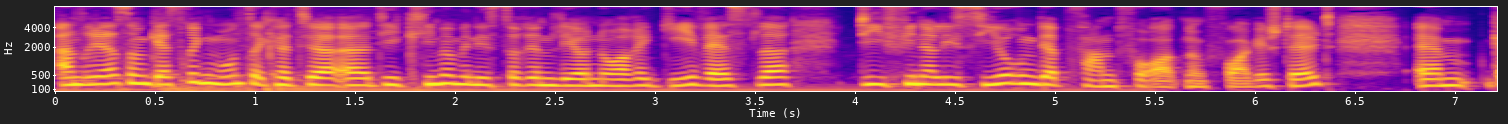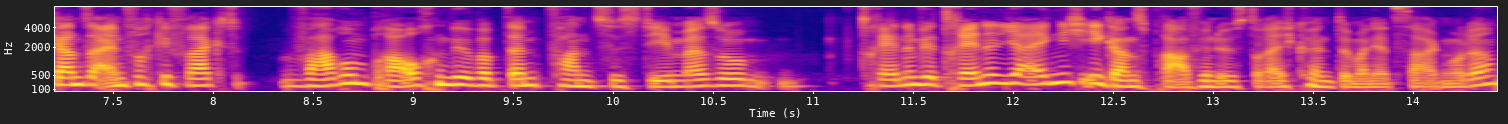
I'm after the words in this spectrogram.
Andreas, am gestrigen Montag hat ja äh, die Klimaministerin Leonore Gewessler die Finalisierung der Pfandverordnung vorgestellt. Ähm, ganz einfach gefragt, warum brauchen wir überhaupt ein Pfandsystem? Also trennen, wir trennen ja eigentlich eh ganz brav in Österreich, könnte man jetzt sagen, oder?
